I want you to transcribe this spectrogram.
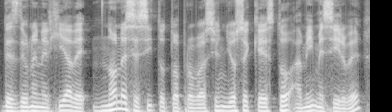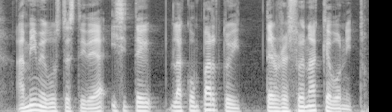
desde una energía de no necesito tu aprobación, yo sé que esto a mí me sirve, a mí me gusta esta idea y si te la comparto y te resuena, qué bonito.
